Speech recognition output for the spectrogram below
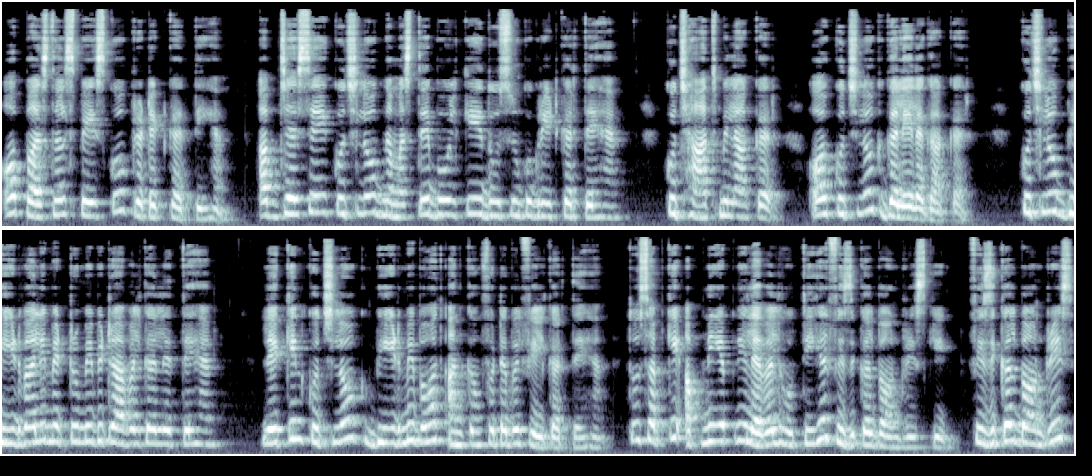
और पर्सनल स्पेस को प्रोटेक्ट करती हैं। अब जैसे कुछ लोग नमस्ते बोल के दूसरों को ग्रीट करते हैं, कुछ हाथ मिलाकर और कुछ लोग गले लगाकर। कुछ लोग भीड़ वाली मेट्रो में भी ट्रैवल कर लेते हैं, लेकिन कुछ लोग भीड़ में बहुत अनकंफर्टेबल फील करते हैं। तो सबकी अपनी अपनी लेवल होती है फ़िज़िकल बाउंड्रीज की। फ़िज़िकल बाउंड्रीज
